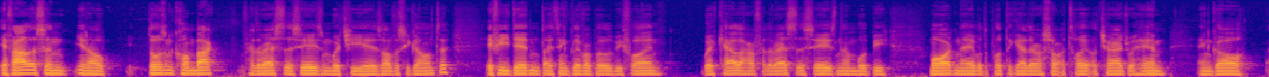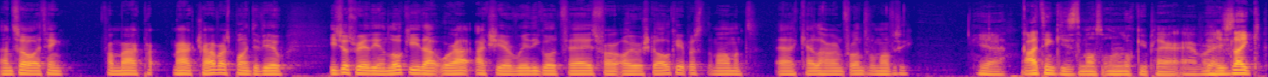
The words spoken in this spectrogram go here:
if Alisson, you know, doesn't come back for the rest of the season, which he is obviously going to, if he didn't, I think Liverpool would be fine with Kelleher for the rest of the season and would be more than able to put together a sort of title charge with him in goal. And so I think from Mark Mark Travers' point of view, he's just really unlucky that we're at actually a really good phase for Irish goalkeepers at the moment. Uh, Kelleher in front of him, obviously. Yeah, I think he's the most unlucky player ever. Yeah. He's like, do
